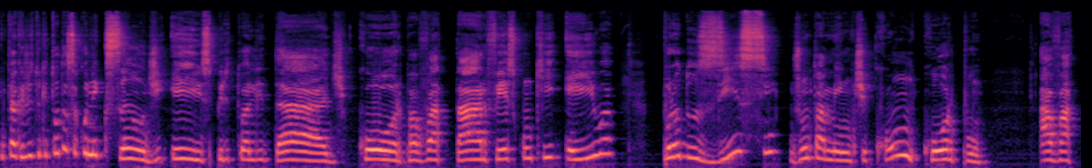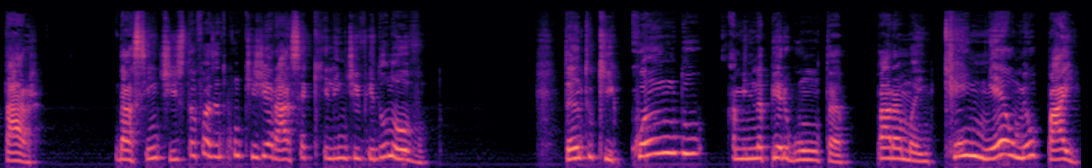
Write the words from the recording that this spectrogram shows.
Então acredito que toda essa conexão de Ewa, espiritualidade, corpo, avatar, fez com que Ewa produzisse, juntamente com um corpo avatar da cientista, fazendo com que gerasse aquele indivíduo novo. Tanto que quando a menina pergunta para a mãe quem é o meu pai,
